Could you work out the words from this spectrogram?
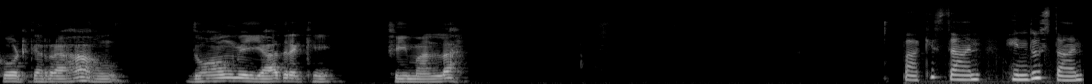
कोट कर रहा हूँ। दुआओं में याद रखें फीमानला पाकिस्तान, हिंदुस्तान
